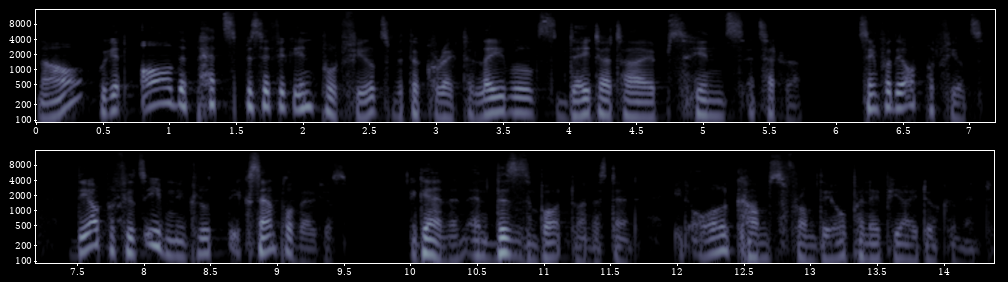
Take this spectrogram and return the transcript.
Now we get all the pet specific input fields with the correct labels, data types, hints, etc. Same for the output fields. The output fields even include the example values. Again, and, and this is important to understand, it all comes from the OpenAPI document.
